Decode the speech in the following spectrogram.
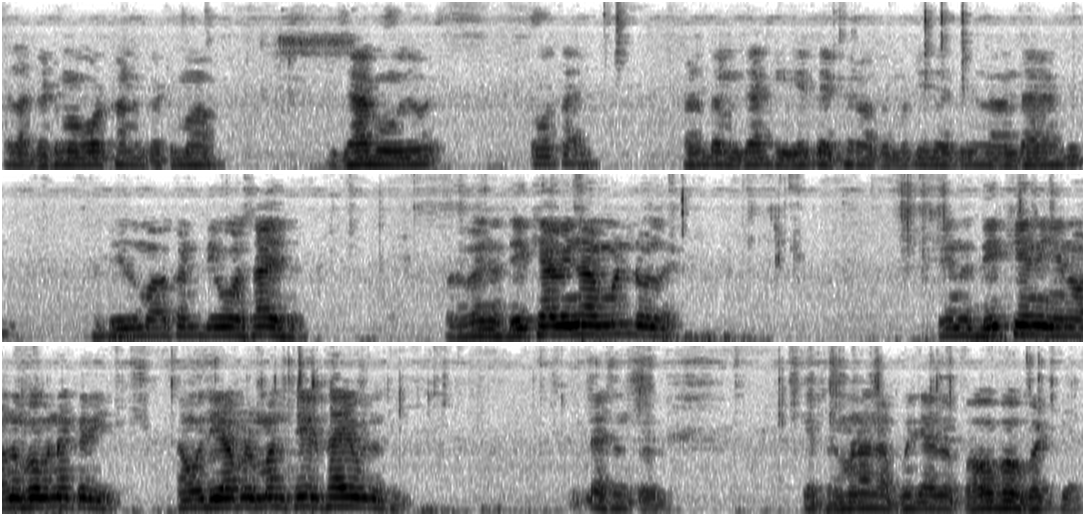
પેલા ઘટમાં ઓળખાણ, ઘટમાં જાગવું જોઈએ તો થાય. હરદમ જાગી, હેતે ફેરવા તો મટી જાય, દિલના અંધારા. દિલમાં અખંડ દીવો થાય છે. પણ હવે દેખ્યા વિના મંડો લે એને દેખીએ નહીં, એનો અનુભવ ન કરી ત્યાં સુધી આપણું મન સ્થિર થાય એવું નથી. એટલે સંતોષ. કે ભ્રમણાના ભૂલ્યા તો ભાવ ભાવ ભટક્યા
